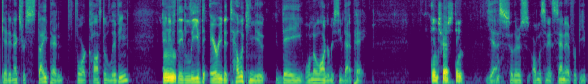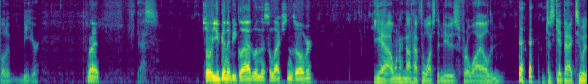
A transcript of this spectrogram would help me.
get an extra stipend for cost of living. And Mm. if they leave the area to telecommute, they will no longer receive that pay. Interesting Yes. So there's almost an incentive for people to be here. right Yes. so are you going to be glad when this election's over Yeah, I want to not have to watch the news for a while and just get back to a,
